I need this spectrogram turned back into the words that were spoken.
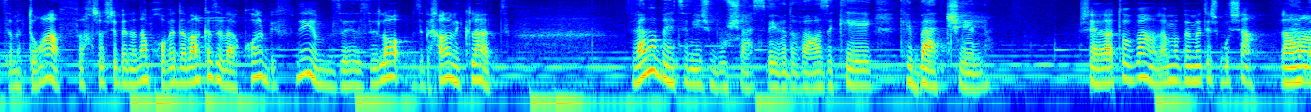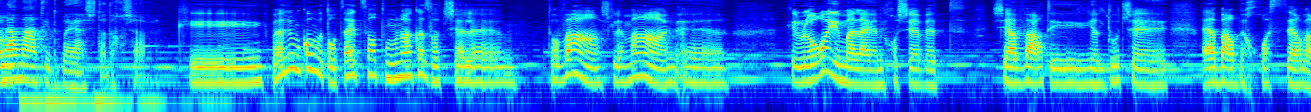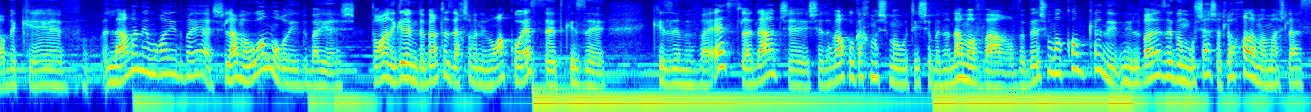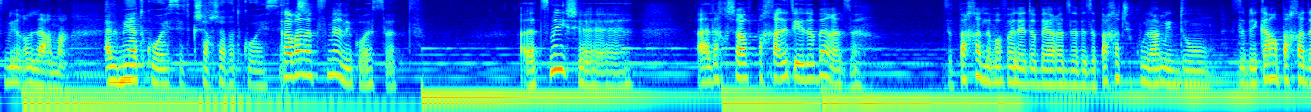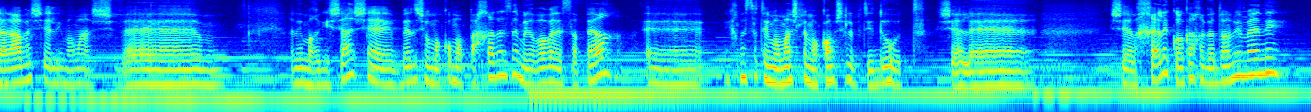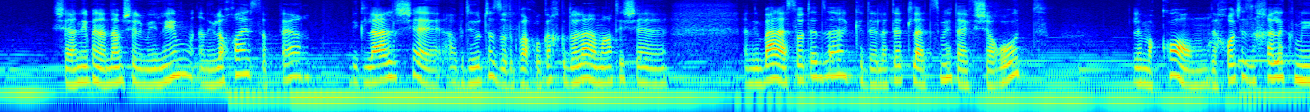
זה מטורף לחשוב שבן אדם חווה דבר כזה והכל בפנים, זה, זה לא, זה בכלל לא נקלט. למה בעצם יש בושה סביב הדבר הזה כ, כבת של? שאלה טובה, למה באמת יש בושה? למה, למה את התביישת עד עכשיו? כי באיזשהו מקום את רוצה ליצור תמונה כזאת של אה, טובה, שלמה, אה, כאילו לא רואים עליי, אני חושבת, שעברתי ילדות שהיה בה הרבה חוסר והרבה כאב. למה אני אמורה להתבייש? למה הוא אמור להתבייש? אתה רואה, נגיד, אני מדברת על זה עכשיו, אני נורא כועסת, כי זה, כי זה מבאס לדעת ש, שדבר כל כך משמעותי שבן אדם עבר, ובאיזשהו מקום, כן, נלווה לזה גם בושה שאת לא יכולה ממש להסביר למה. על מי את כועסת כשעכשיו את כועסת? גם על עצמי אני כועסת. על עצמי, שעד עכשיו פחדתי לדבר את זה. זה פחד לבוא ולדבר את זה, וזה פחד שכולם ידעו. זה בעיקר פחד על אבא שלי ממש. ואני מרגישה שבאיזשהו מקום הפחד הזה מלבוא ולספר, אה, הכניס אותי ממש למקום של בדידות, של, אה, של חלק כל כך גדול ממני, שאני בן אדם של מילים, אני לא יכולה לספר. בגלל שהבדידות הזאת כבר כל כך גדולה, אמרתי ש... אני באה לעשות את זה כדי לתת לעצמי את האפשרות למקום. יכול להיות שזה חלק מ...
